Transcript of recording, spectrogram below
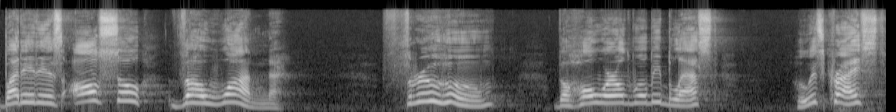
but it is also the one through whom the whole world will be blessed, who is Christ.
